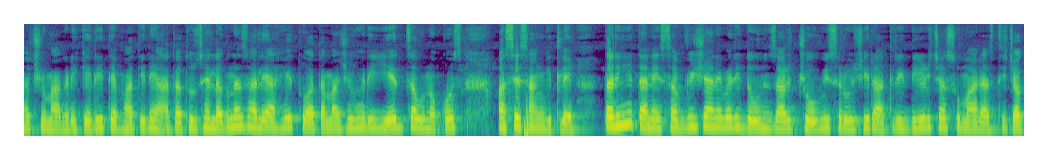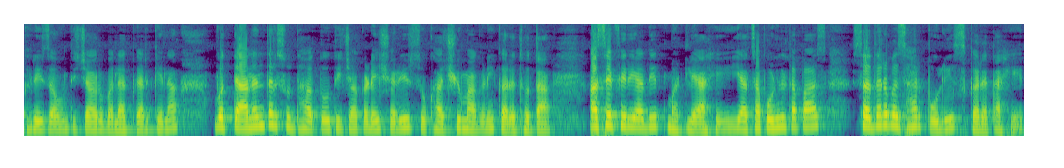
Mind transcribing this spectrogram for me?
सुखाची मागणी केली तेव्हा तिने आता तुझे लग्न झाले आहे तू आता माझ्या घरी येत जाऊ नकोस असे सांगितले. तरीही त्याने सव्वीस जानेवारी दोन हजार चोवीस रोजी रात्री दीडच्या सुमारास तिच्या घरी जाऊन तिच्यावर बलात्कार केला व त्यानंतर सुद्धा तो तिच्याकडे शरीर सुखाची मागणी करत होता असे फिर्यादीत म्हटले आहे. याचा पुढील तपास सदर बझार पोलीस करत आहेत.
